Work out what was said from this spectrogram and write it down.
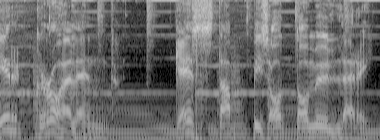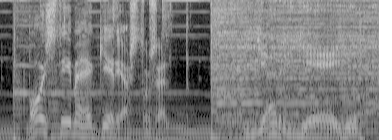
Pirk Rohelend. Kes tappis Otto Mülleri? Postimehe kirjastuselt. järjejutt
